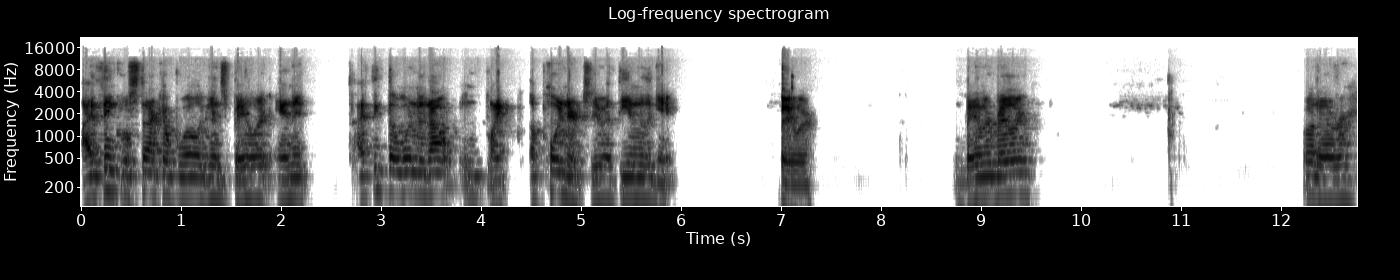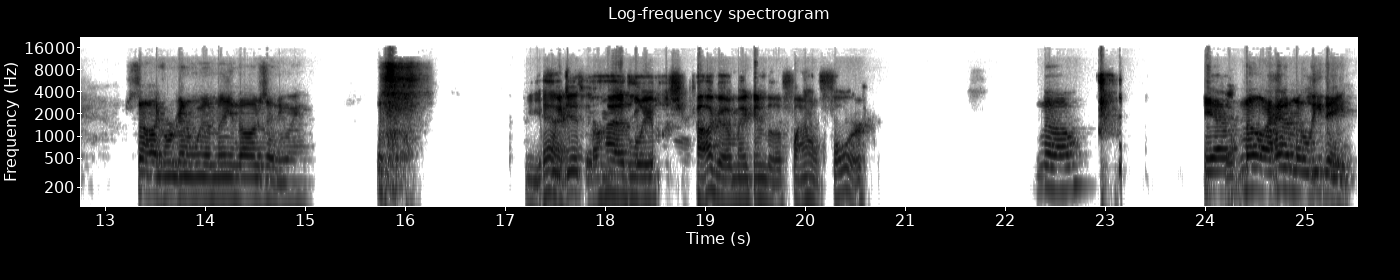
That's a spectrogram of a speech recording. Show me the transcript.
I think will stack up well against Baylor, and it. I think they'll win it out in like a point or two at the end of the game. Baylor. Baylor, Baylor. Whatever. It's not like we're going to win a million dollars anyway. Yeah, We did- I had Loyola Chicago make into the Final Four. No. Yeah, no, I had them in Elite Eight.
